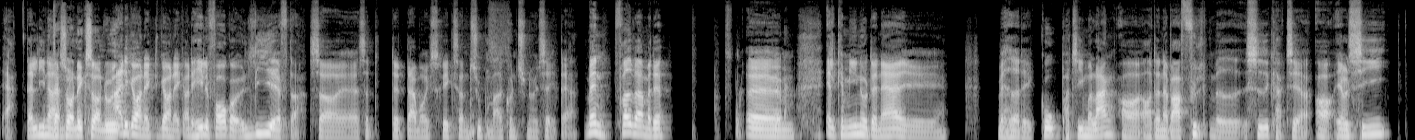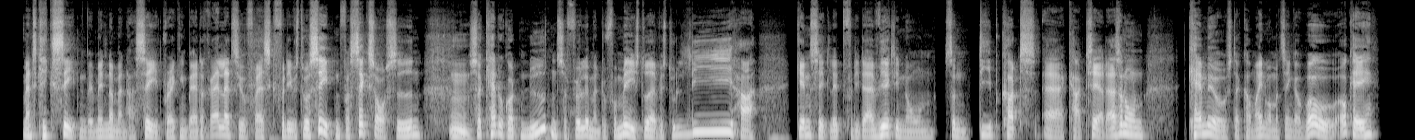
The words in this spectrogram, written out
Ja, der ligner Der så han ikke sådan ud. Nej, det gør han ikke, det gør han ikke. Og det hele foregår jo lige efter, så, øh, så det, der må ikke sådan super meget kontinuitet der. Men fred være med det. Øhm, ja. El Camino, den er, øh, hvad hedder det, god par timer lang, og, og den er bare fyldt med sidekarakterer. Og jeg vil sige, man skal ikke se den, medmindre man har set Breaking Bad relativt frisk. Fordi hvis du har set den for seks år siden, mm. så kan du godt nyde den selvfølgelig, men du får mest ud af, hvis du lige har genset lidt, fordi der er virkelig nogle sådan deep cuts af karakterer. Der er sådan nogle cameos, der kommer ind, hvor man tænker, wow, okay,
